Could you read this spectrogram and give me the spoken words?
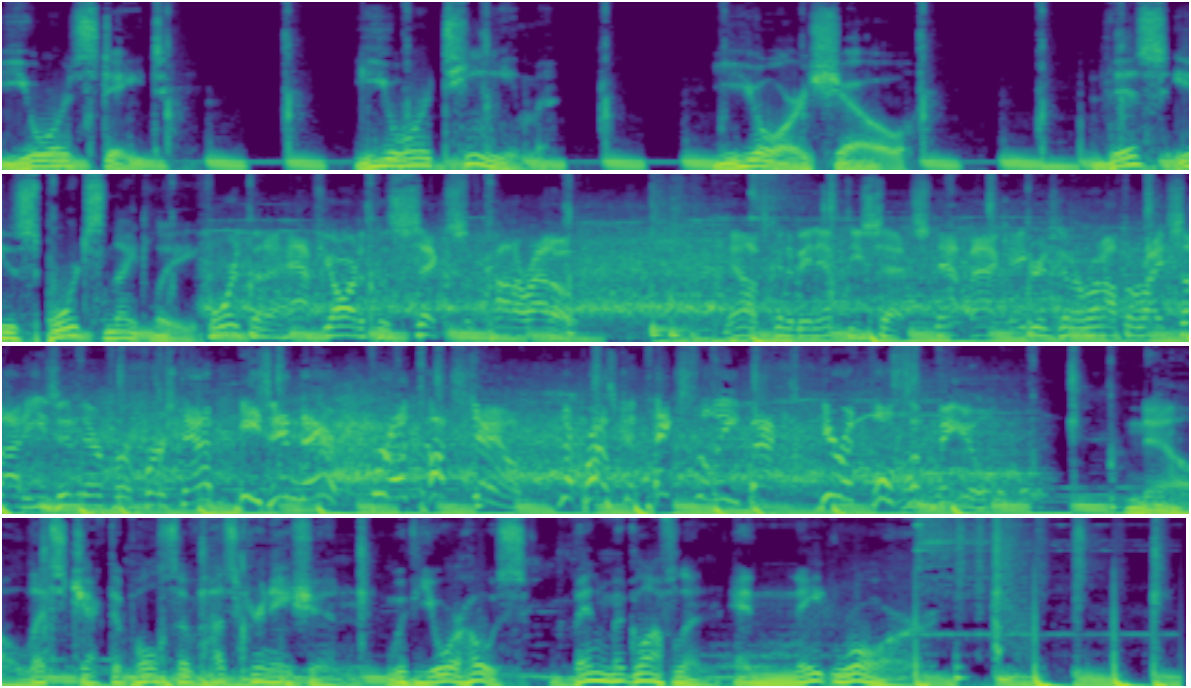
Your state. Your team. Your show. This is Sports Nightly. Fourth and a half yard at the six of Colorado. Now it's going to be an empty set. Snap back. Adrian's going to run off the right side. He's in there for a first down. He's in there for a touchdown. Nebraska takes the lead back here at Folsom Field. Now, let's check the pulse of Husker Nation with your hosts, Ben McLaughlin and Nate Rohr.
